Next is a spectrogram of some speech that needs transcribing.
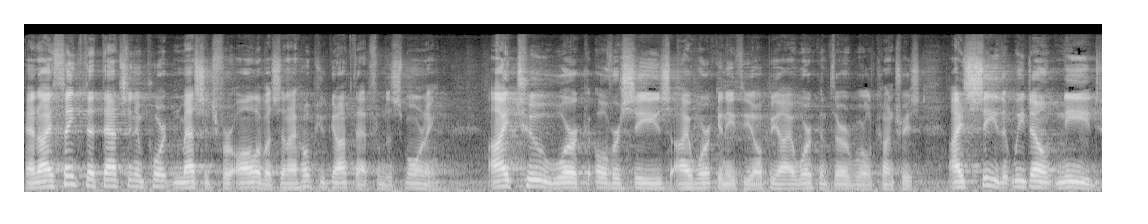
And I think that that's an important message for all of us, and I hope you got that from this morning. I too work overseas. I work in Ethiopia. I work in third world countries. I see that we don't need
